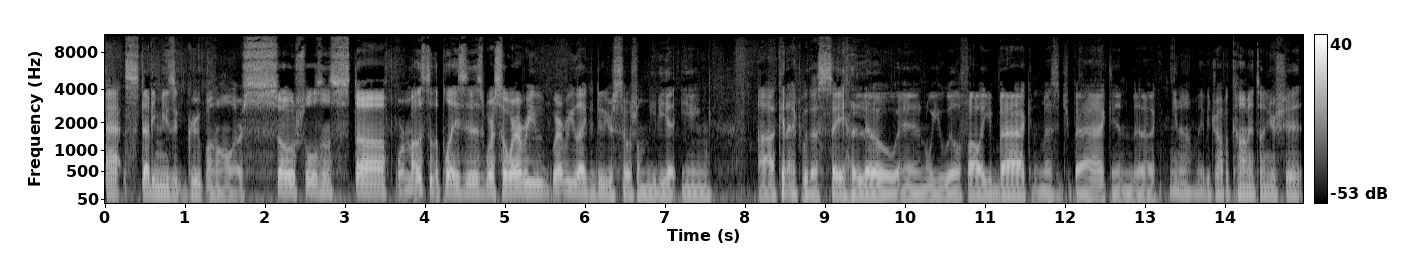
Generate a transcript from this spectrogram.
at Study Music Group on all our socials and stuff. We're most of the places where so wherever you wherever you like to do your social media ing, uh, connect with us, say hello, and we will follow you back and message you back, and uh, you know maybe drop a comment on your shit.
